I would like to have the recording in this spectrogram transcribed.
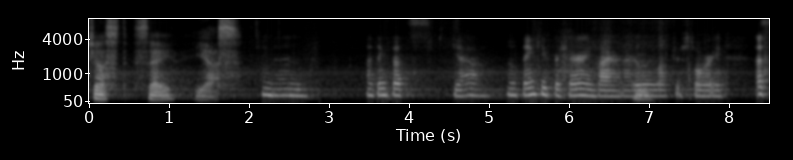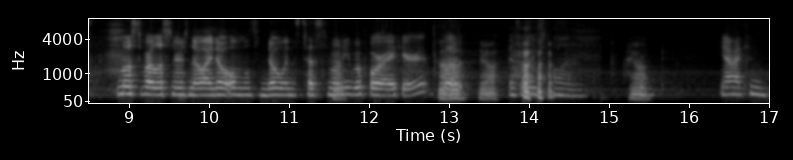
Just say yes. Amen. I think that's yeah. No, thank you for sharing, Byron. I really hmm. loved your story. As most of our listeners know, I know almost no one's testimony before I hear it, uh-huh. but Uh-huh, yeah. it's always fun. Yeah. Yeah, I can.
